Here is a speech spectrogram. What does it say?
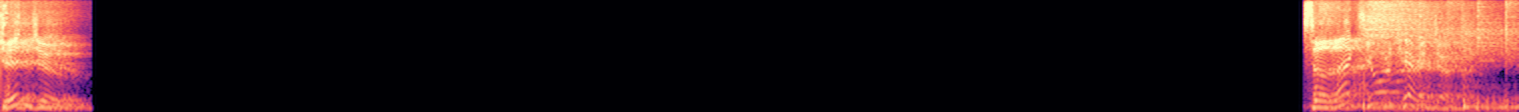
賢者 Select your character.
